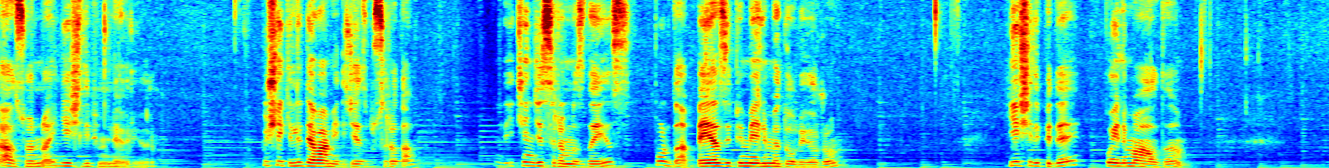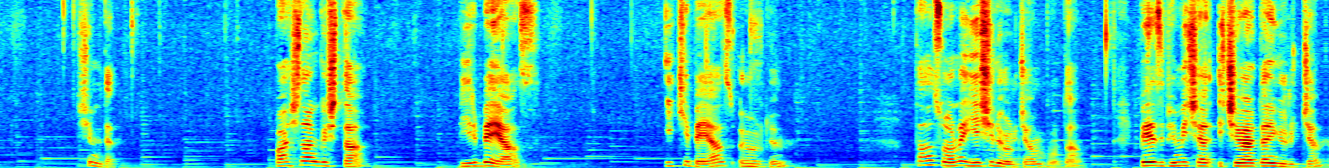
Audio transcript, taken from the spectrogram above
Daha sonra yeşil ipimle örüyorum. Bu şekilde devam edeceğiz bu sırada. Şimdi ikinci sıramızdayız. Burada beyaz ipimi elime doluyorum. Yeşil ipi de bu elime aldım. Şimdi başlangıçta bir beyaz, iki beyaz ördüm. Daha sonra yeşil öreceğim burada. Beyaz ipimi içeriden yürüteceğim.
